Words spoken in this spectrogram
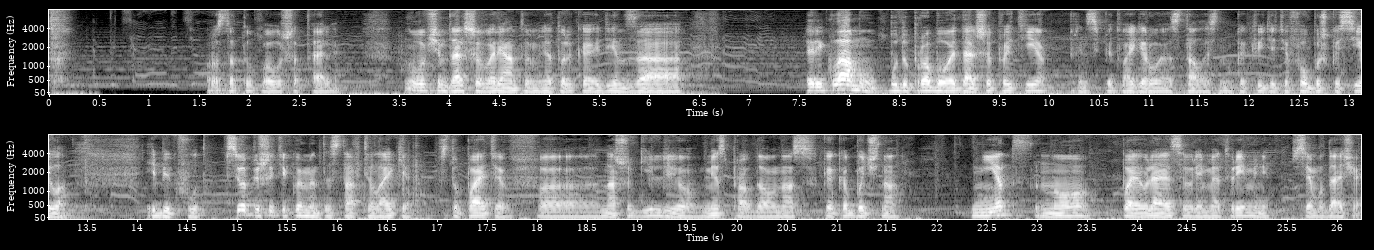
Просто тупо ушатали. Ну, в общем, дальше вариант у меня только один за рекламу. Буду пробовать дальше пройти. В принципе, два героя осталось. Ну, как видите, Фобушка Сила и Бигфут. Все, пишите комменты, ставьте лайки. Вступайте в э, нашу гильдию. Мест, правда, у нас, как обычно, нет, но появляется время от времени. Всем удачи,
